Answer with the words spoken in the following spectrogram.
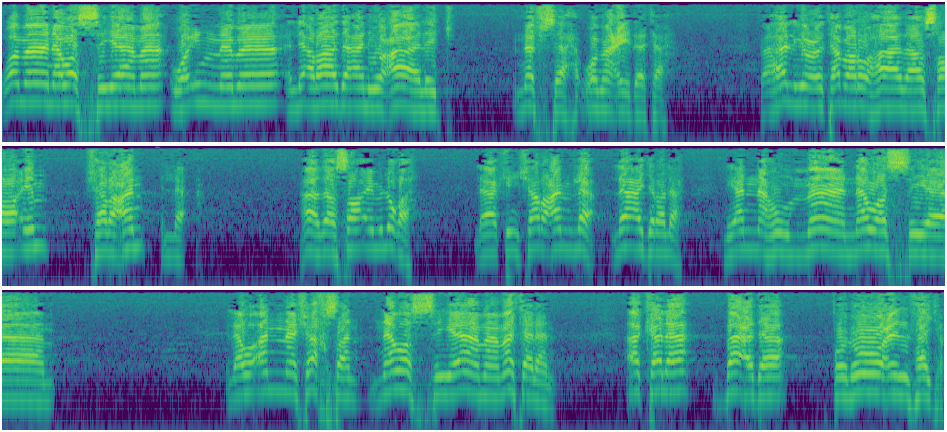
وما نوى الصيام وإنما أراد أن يعالج نفسه ومعدته. فهل يعتبر هذا صائم شرعا؟ لا. هذا صائم لغة لكن شرعا لا لا أجر له لأنه ما نوى الصيام. لو أن شخصا نوى الصيام مثلا أكل بعد طلوع الفجر.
